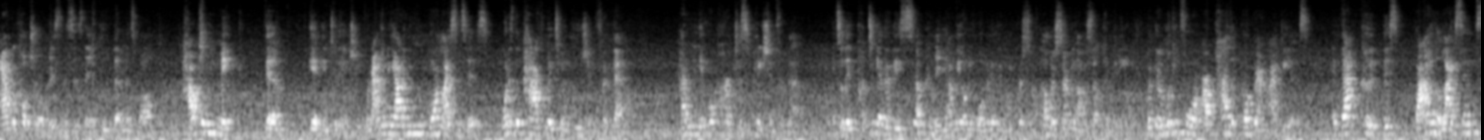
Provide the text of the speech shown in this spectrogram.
agricultural businesses, they include them as well. How can we make them get into the industry? We're not giving out any more licenses. What is the pathway to inclusion for them? How do we get more participation for them? And so they put together this subcommittee. I'm the only woman and the only person of color serving on the subcommittee. What they're looking for are pilot program ideas. And that could, this buying a license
